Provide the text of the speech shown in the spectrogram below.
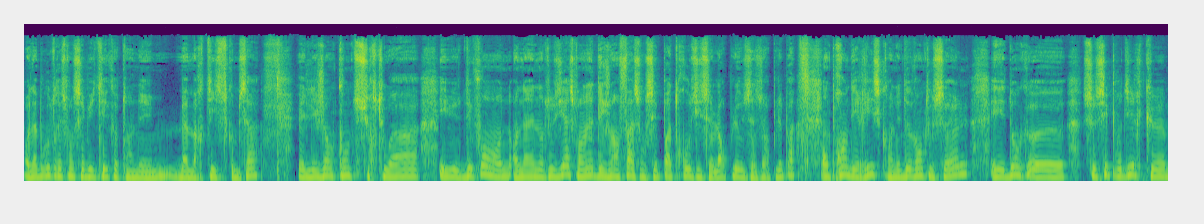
On a beaucoup de responsabilités quand on est même artiste comme ça, et les gens comptent sur toi et des fois, on, a un enthousiasme, on a des gens en face, on sait pas trop si ça leur plaît ou ça leur plaît pas. On prend des risques, on est devant tout seul. Et donc, euh, ceci pour dire que,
